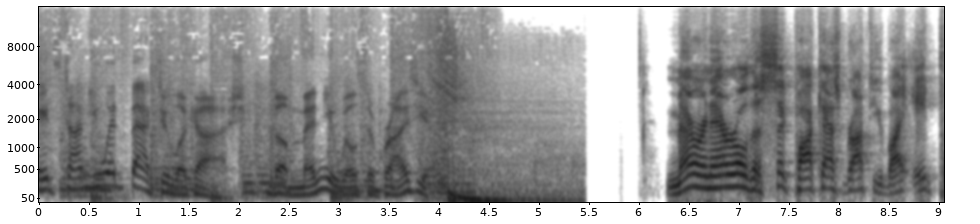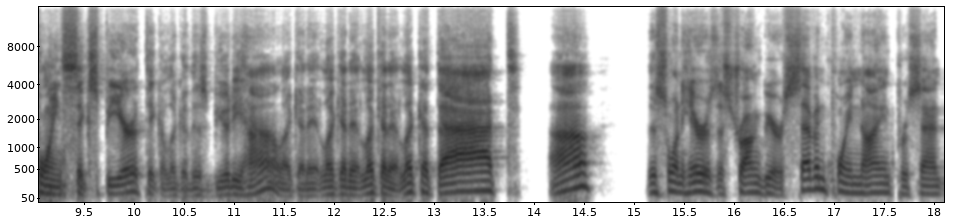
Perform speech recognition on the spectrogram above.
it's time you went back to La Cage. The menu will surprise you. Marinaro, the Sick Podcast, brought to you by 8.6 Beer. Take a look at this beauty, huh? Look at it, look at it, look at it, look at that, huh? This one here is a strong beer, 7.9%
